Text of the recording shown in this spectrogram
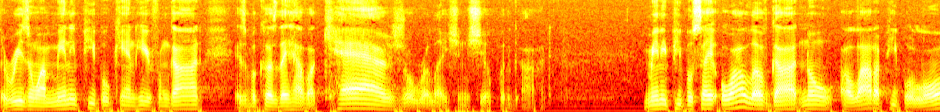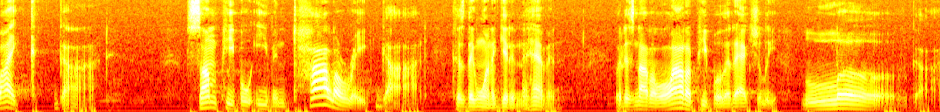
The reason why many people can't hear from God is because they have a casual relationship with God. Many people say, Oh, I love God. No, a lot of people like God. Some people even tolerate God because they want to get into heaven. But there's not a lot of people that actually love God.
